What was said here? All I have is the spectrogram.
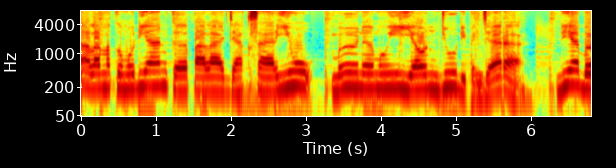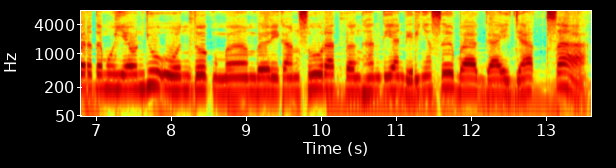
Tak lama kemudian, kepala Jaksa Ryu menemui Yeonju di penjara. Dia bertemu Yeonju untuk memberikan surat penghentian dirinya sebagai jaksa.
